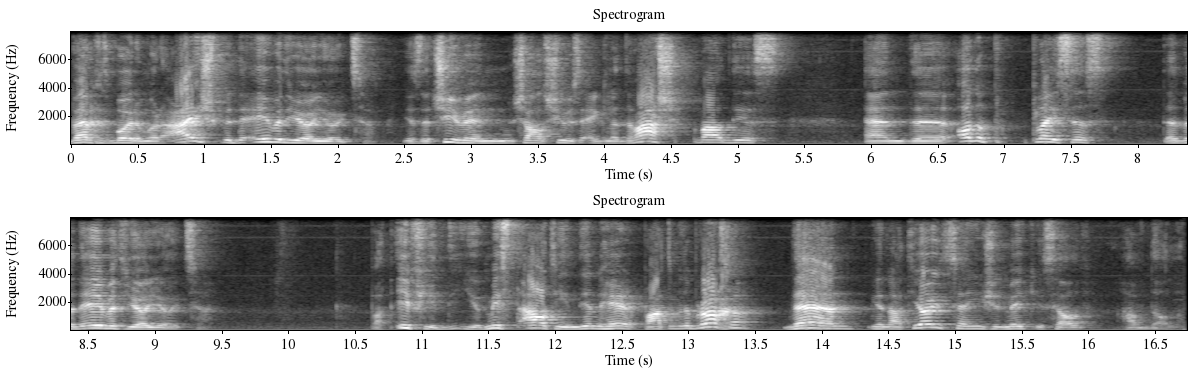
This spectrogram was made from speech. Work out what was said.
Berges Boire Mor Aish, with the Eved Yoyoitza. Is the Chiva in Shal Egle Dvash about this, and uh, other places that with the Eved Yoyoitza. But if you you missed out and didn't hear part of the bracha, then you're not yoitza and you should make yourself havdalah.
